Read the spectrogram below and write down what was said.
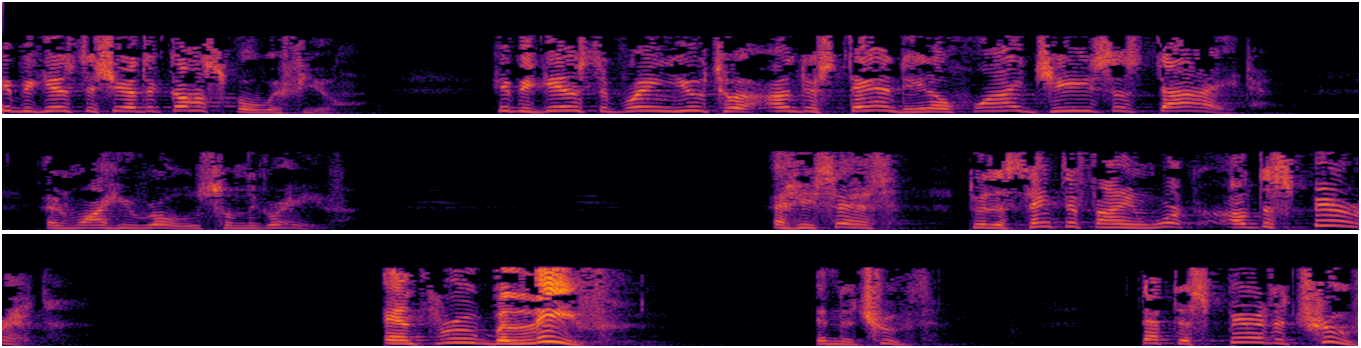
He begins to share the gospel with you. He begins to bring you to an understanding of why Jesus died and why he rose from the grave. And he says, through the sanctifying work of the Spirit and through belief in the truth. That the Spirit of truth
